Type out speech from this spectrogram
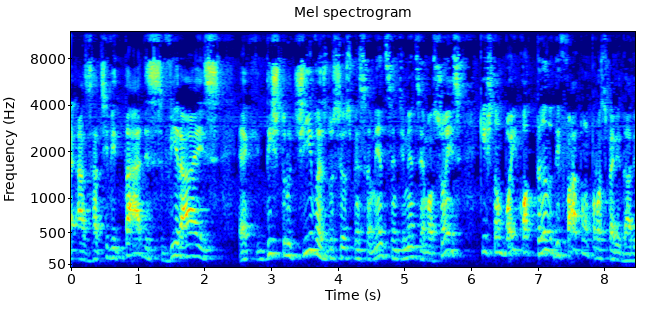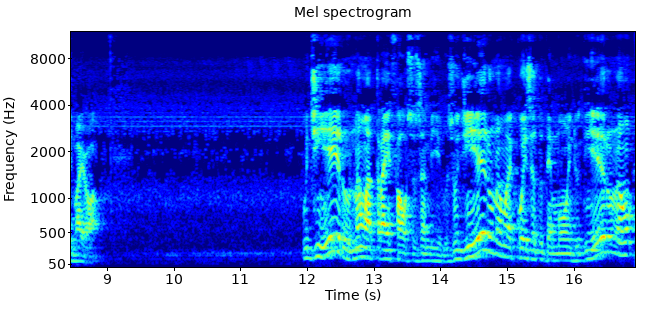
é, as atividades virais destrutivas dos seus pensamentos, sentimentos e emoções que estão boicotando de fato uma prosperidade maior. O dinheiro não atrai falsos amigos, o dinheiro não é coisa do demônio, o dinheiro não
